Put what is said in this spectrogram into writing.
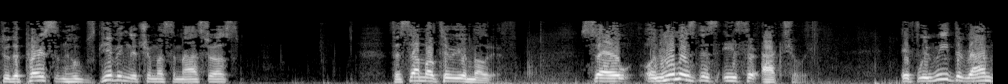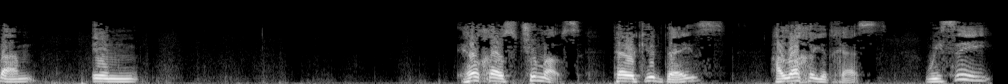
to the person who's giving the Chumas Masros for some ulterior motive. So, on whom is this Isser actually? If we read the Rambam, in Hilchos Chumos, Perik Yud Beis, Halacha Yud Ches, we see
